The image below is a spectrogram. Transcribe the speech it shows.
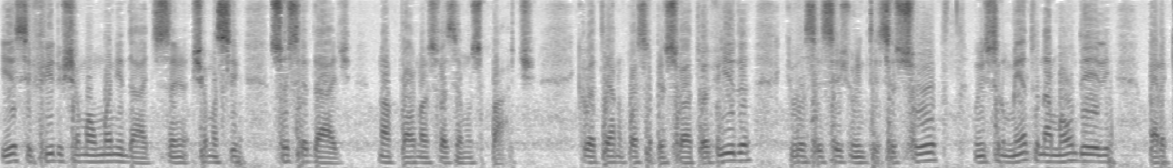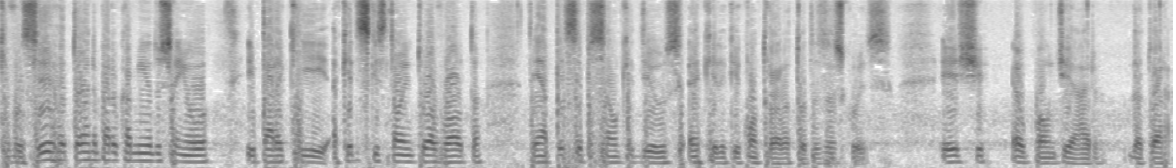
E esse filho chama a humanidade, chama-se sociedade, na qual nós fazemos parte. Que o Eterno possa abençoar a tua vida, que você seja um intercessor, um instrumento na mão dele, para que você retorne para o caminho do Senhor e para que aqueles que estão em tua volta tenham a percepção que Deus é aquele que controla todas as coisas. Este é o pão diário da Torá.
